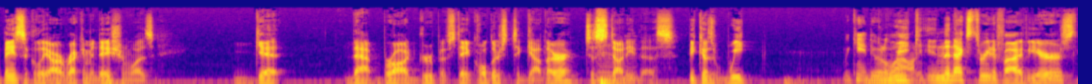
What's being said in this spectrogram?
basically our recommendation was get that broad group of stakeholders together to study mm-hmm. this. Because we We can't do it alone. c- in the next three to five years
